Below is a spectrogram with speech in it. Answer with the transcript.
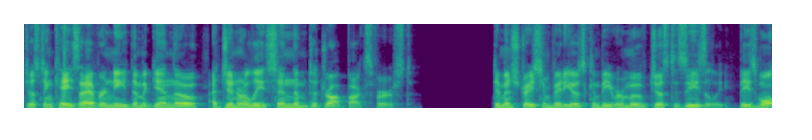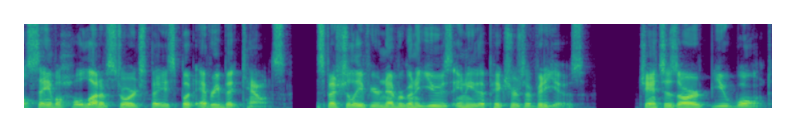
Just in case I ever need them again though, I generally send them to Dropbox first. Demonstration videos can be removed just as easily. These won't save a whole lot of storage space, but every bit counts, especially if you're never going to use any of the pictures or videos. Chances are you won't.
